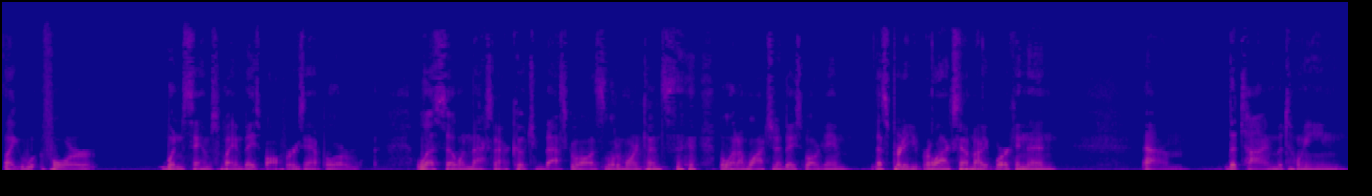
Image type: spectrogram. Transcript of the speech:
like w- for when Sam's playing baseball, for example, or less so when Max and I are coaching basketball. It's a little more intense. but when I'm watching a baseball game, that's pretty relaxing. I'm not working then. Um, the time between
